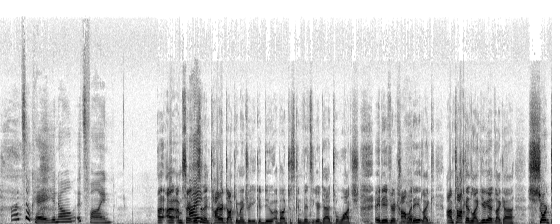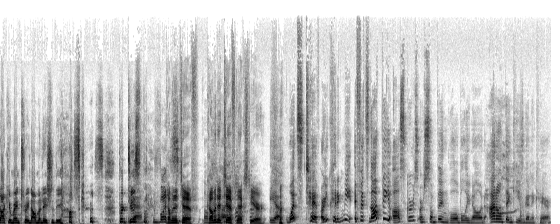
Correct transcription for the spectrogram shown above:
Uh, it's okay, you know. It's fine. I, I, I'm sorry. There's I- an entire documentary you could do about just convincing your dad to watch any of your comedy. Like I'm talking, like you get like a short documentary nomination at the Oscars, produced Yeah. by Vice. Coming to TIFF. Oh Coming to TIFF next year. Yeah. What's TIFF? Are you kidding me? If it's not the Oscars or something globally known, I don't think he's gonna care.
